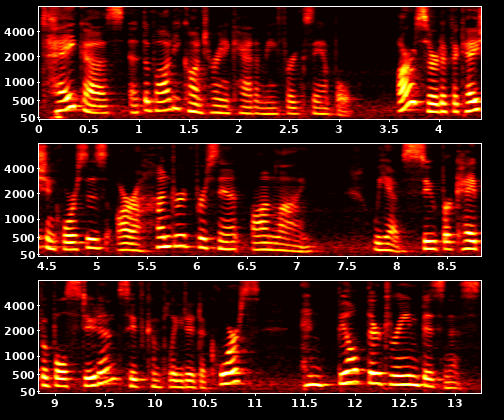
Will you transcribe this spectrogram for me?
Take us at the Body Contouring Academy, for example. Our certification courses are 100% online. We have super capable students who've completed a course and built their dream business.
